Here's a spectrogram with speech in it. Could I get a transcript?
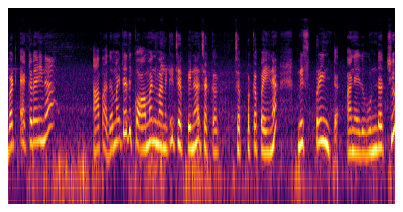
బట్ ఎక్కడైనా ఆ పదం అయితే అది కామన్ మనకి చెప్పినా చక్క చెప్పకపోయినా మిస్ప్రింట్ అనేది ఉండొచ్చు.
